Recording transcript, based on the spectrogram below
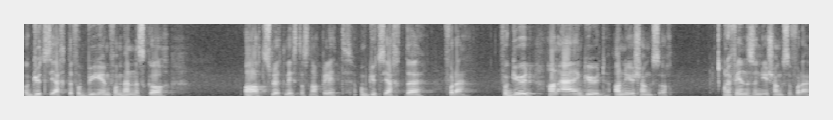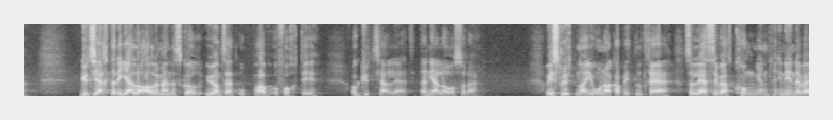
og Guds hjerte for byen, for mennesker. Og har til slutt lyst til å snakke litt om Guds hjerte for deg. For Gud han er en gud av nye sjanser. Og det finnes en ny sjanse for deg. Guds hjerte det gjelder alle mennesker, uansett opphav og fortid. Og Guds kjærlighet den gjelder også det. Og I slutten av Jonah kapittel 3 så leser vi at kongen i Nineve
